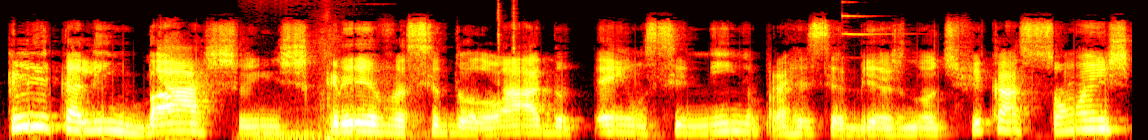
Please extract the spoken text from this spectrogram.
clica ali embaixo, inscreva-se do lado, tem um sininho para receber as notificações.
